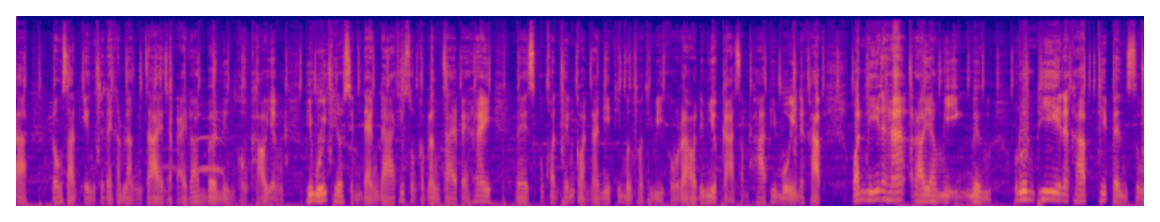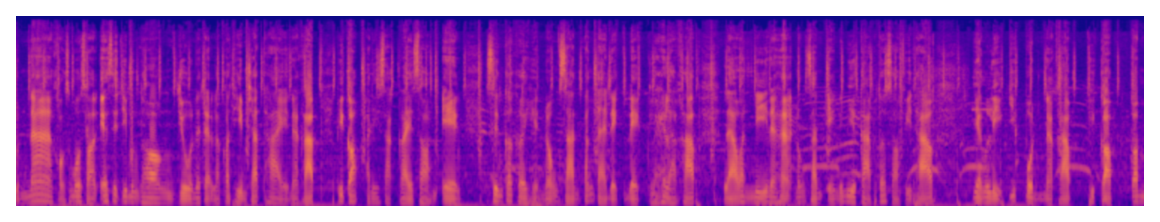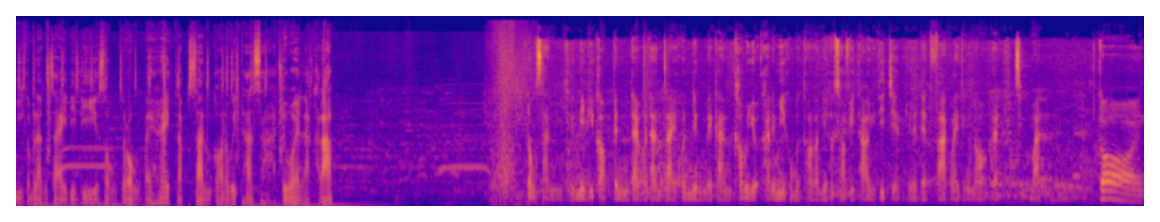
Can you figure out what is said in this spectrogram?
น้องซันเองจะได้กำลังใจจากไอดอลเบอร์หนึ่งของเขาอย่างพี่มุ้ยธีรศิลป์แดงดาที่ส่งกำลังใจไปให้ในสกู๊ปคอนเทนต์ก่อนหน้านี้ที่เมืองทองทีวีของเราได้มีโอกาสสัมภาษณ์พี่มุ้ยนะครับ วันนี้นะฮะเรายังมีอีกหนึ่งรุ่นพี่นะครับที่เป็นศูนย์หน้าของสโมสร SCG เมืองทองยูไนเต็ดแล้วก็ทีมชาติไทยนะครับพี่ก๊อฟอดิศักดิ์ไกรสอนเอง ซึ่งก็เคยเห็นน้องซันตั้งแต่เด็กๆเลยละครับ แล้ววันนี้นะฮะน้องซันเองได้มีโอกาสไปทดสอบฝีเท้า ยังลีกญี่ปุ่นนะครับ พี่ก๊อฟก็มีกำลังใจดีๆ ส่งตรงไปให้กับซันกรวิทยาศาสตร์ด้วยล่ะครับน้องซันคืนนี้พี่ก๊อฟเป็นแรงบันดาลใจคนหนึ่งในการเข้ามาอยู่อะคาเดมี่ของเมืองทองตอนนี้ทดสอบฝีเท้าอยู่ที่เจฟยูไนเต็ดฝากอะไรถึงน้องฮะสิบวัน ก็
